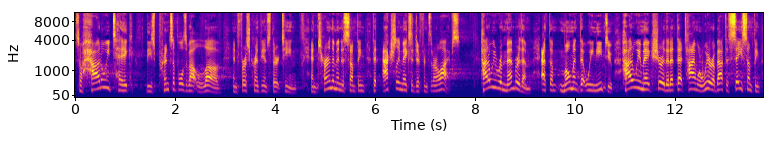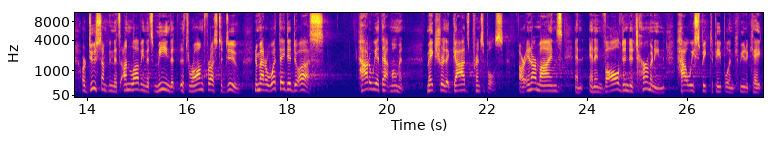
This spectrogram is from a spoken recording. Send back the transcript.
So, how do we take these principles about love in 1 Corinthians 13 and turn them into something that actually makes a difference in our lives? How do we remember them at the moment that we need to? How do we make sure that at that time where we're about to say something or do something that's unloving, that's mean, that, that's wrong for us to do, no matter what they did to us, how do we at that moment make sure that God's principles are in our minds and, and involved in determining how we speak to people and communicate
